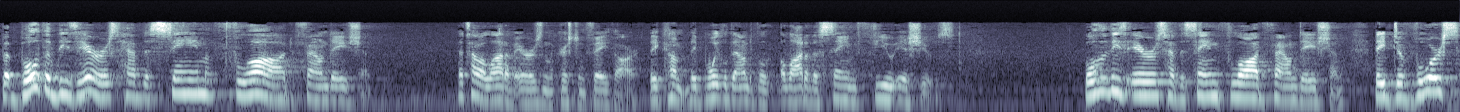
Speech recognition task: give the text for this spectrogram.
But both of these errors have the same flawed foundation. That's how a lot of errors in the Christian faith are. They, come, they boil down to a lot of the same few issues. Both of these errors have the same flawed foundation. They divorce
